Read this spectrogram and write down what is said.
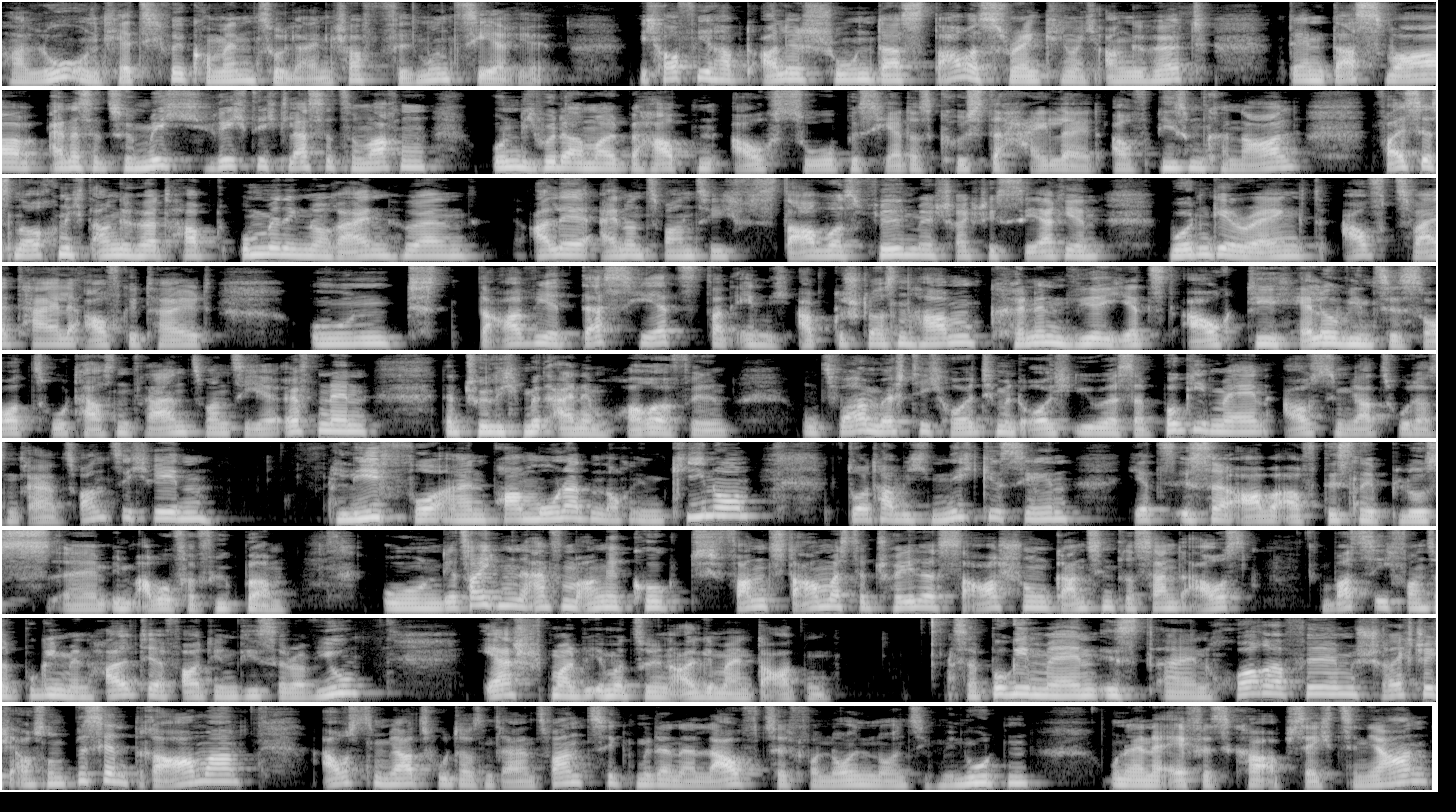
Hallo und herzlich willkommen zu Leidenschaft Film und Serie. Ich hoffe, ihr habt alle schon das Star Wars Ranking euch angehört, denn das war einerseits für mich richtig klasse zu machen und ich würde einmal behaupten, auch so bisher das größte Highlight auf diesem Kanal. Falls ihr es noch nicht angehört habt, unbedingt noch reinhören. Alle 21 Star Wars Filme, Schrägstrich Serien wurden gerankt, auf zwei Teile aufgeteilt und da wir das jetzt dann endlich abgeschlossen haben, können wir jetzt auch die Halloween-Saison 2023 eröffnen. Natürlich mit einem Horrorfilm. Und zwar möchte ich heute mit euch über The Boogeyman aus dem Jahr 2023 reden. Lief vor ein paar Monaten noch im Kino. Dort habe ich ihn nicht gesehen. Jetzt ist er aber auf Disney Plus ähm, im Abo verfügbar. Und jetzt habe ich mir einfach mal angeguckt. Fand damals der Trailer sah schon ganz interessant aus. Was ich von The Boogeyman halte, erfahrt ihr in dieser Review erstmal wie immer zu den allgemeinen Daten. The Boogeyman ist ein Horrorfilm, schrägstrich auch so ein bisschen Drama aus dem Jahr 2023 mit einer Laufzeit von 99 Minuten und einer FSK ab 16 Jahren.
